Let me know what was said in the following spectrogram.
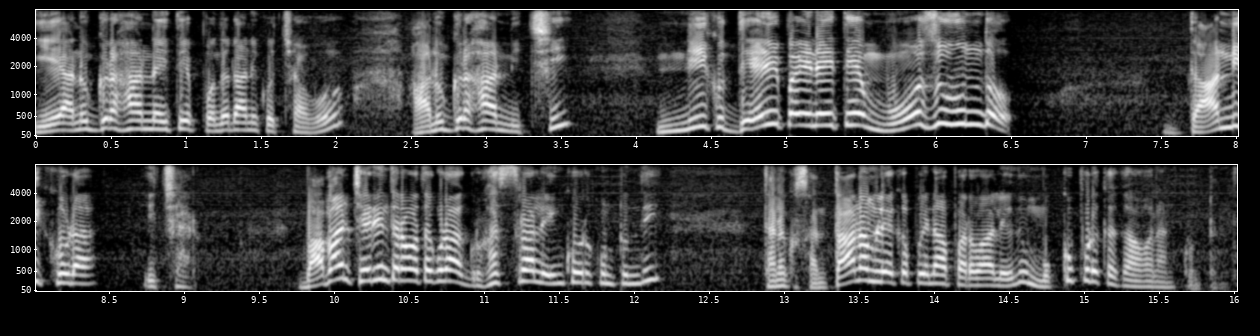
ఏ అనుగ్రహాన్ని అయితే పొందడానికి వచ్చావో ఆ నీకు దేనిపైనైతే మోజు ఉందో దాన్ని కూడా ఇచ్చారు. బాబాని చేరిన తర్వాత కూడా ఆ గృహస్థరాలు ఏం కోరుకుంటుంది? తనకు సంతానం లేకపోయినా పర్వాలేదు ముక్కు పుడక కావాలనుకుంటుంది.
